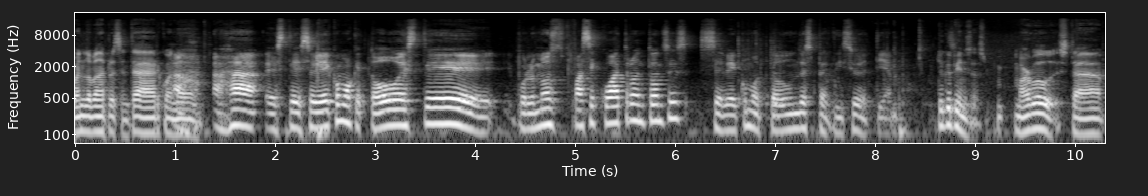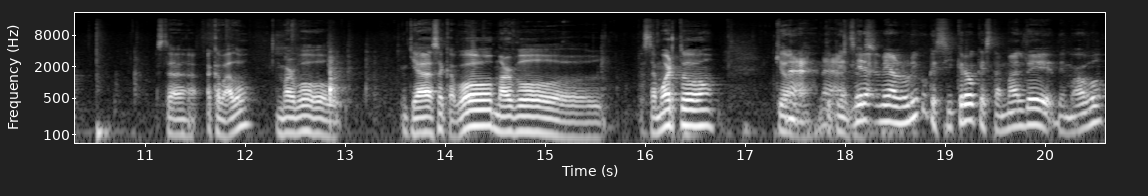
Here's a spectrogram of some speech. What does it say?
¿Cuándo lo van a presentar? ¿Cuándo? ajá, ajá, este, se ve como que todo este, por lo menos fase 4 entonces, se ve como todo un desperdicio de tiempo. ¿Tú qué piensas? Marvel está está acabado. Marvel ya se acabó. Marvel está muerto. ¿Qué onda? Nah, ¿Qué piensas? Mira, mira, lo único que sí creo que está mal de, de Marvel,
